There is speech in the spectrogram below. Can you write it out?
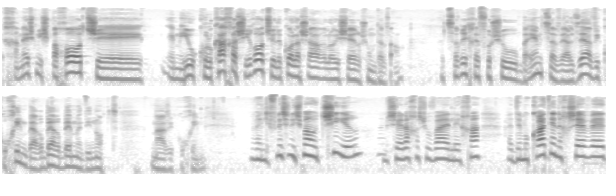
חמש משפחות שהן יהיו כל כך עשירות שלכל השאר לא יישאר שום דבר. אז צריך איפשהו באמצע, ועל זה הוויכוחים בהרבה הרבה מדינות, מה הוויכוחים. ולפני שנשמע עוד שיר, שאלה חשובה אליך, הדמוקרטיה נחשבת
